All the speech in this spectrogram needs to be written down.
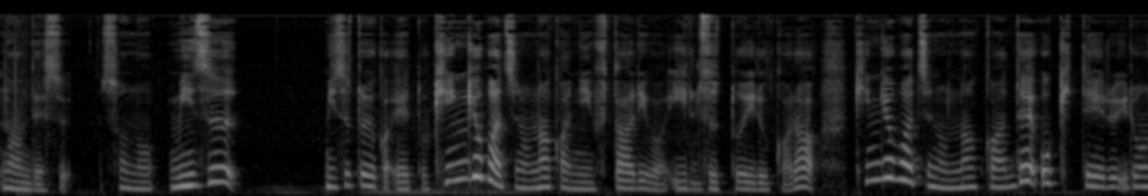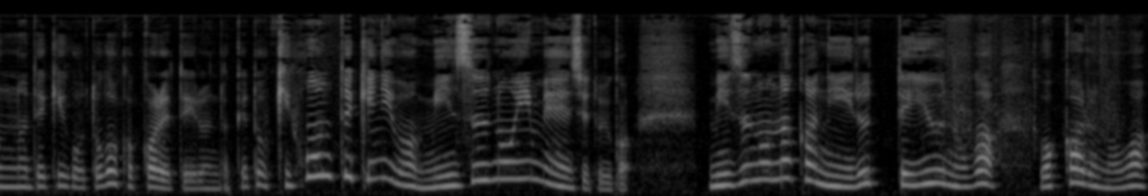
なんです。その水水というか、えーと、金魚鉢の中に2人はいるずっといるから金魚鉢の中で起きているいろんな出来事が書かれているんだけど基本的には水のイメージというか水の中にいるっていうのが分かるのは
